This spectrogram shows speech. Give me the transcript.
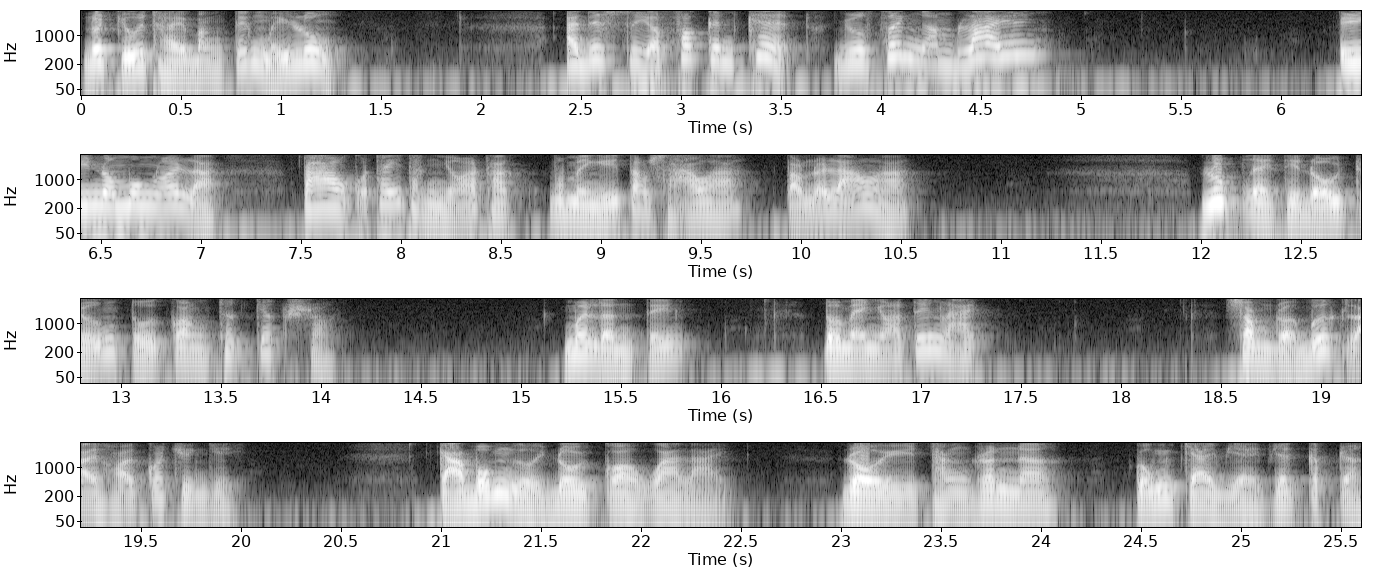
Nó chửi thề bằng tiếng Mỹ luôn. I did see a fucking kid. You think I'm lying? Ý nó muốn nói là, tao có thấy thằng nhỏ thật. Mà mày nghĩ tao xạo hả? Tao nói láo hả? Lúc này thì đội trưởng tuổi con thức giấc rồi. Mới lên tiếng. Tụi mẹ nhỏ tiếng lại. Xong rồi bước lại hỏi có chuyện gì. Cả bốn người đôi co qua lại. Rồi thằng Runner cũng chạy về với cấp trên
